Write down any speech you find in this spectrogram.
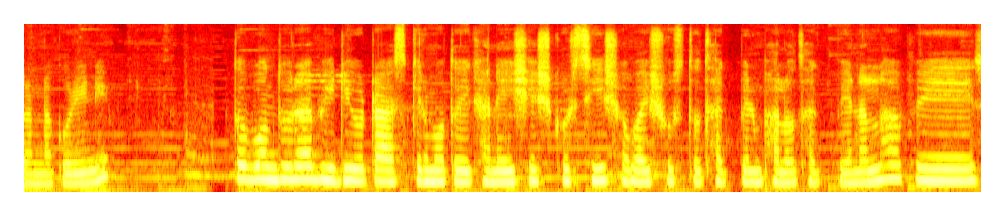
রান্না করিনি। তো বন্ধুরা, ভিডিওটা আজকের মতো এখানেই শেষ করছি। সবাই সুস্থ থাকবেন, ভালো থাকবেন। আল্লাহ হাফেজ।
